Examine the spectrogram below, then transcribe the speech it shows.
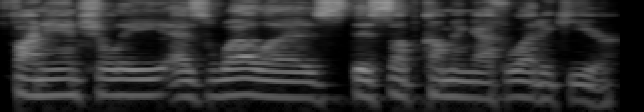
financially as well as this upcoming athletic year?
